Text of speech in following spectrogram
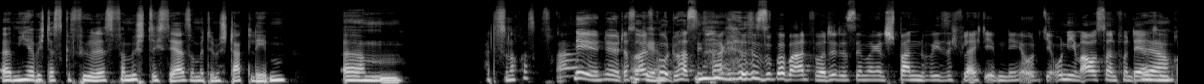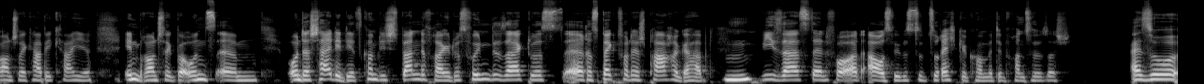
Ähm, hier habe ich das Gefühl, es vermischt sich sehr so mit dem Stadtleben. Ähm, Hattest du noch was gefragt? Nee, nee, das ist okay. alles gut. Du hast die Frage super beantwortet. Das ist immer ganz spannend, wie sich vielleicht eben die, Uni im Ausland von der ja. Braunschweig HBK hier in Braunschweig bei uns ähm, unterscheidet. Jetzt kommt die spannende Frage. Du hast vorhin gesagt, du hast äh, Respekt vor der Sprache gehabt. Mhm. Wie sah es denn vor Ort aus? Wie bist du zurechtgekommen mit dem Französisch? Also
